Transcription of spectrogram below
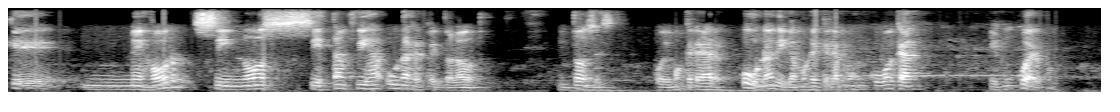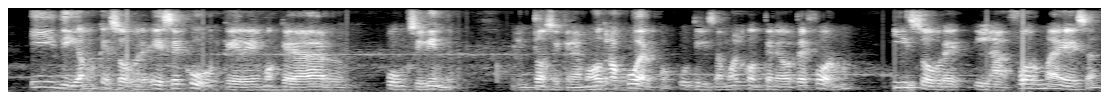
que mejor si no si están fijas una respecto a la otra. Entonces, podemos crear una, digamos que creamos un cubo acá, en un cuerpo, y digamos que sobre ese cubo queremos crear un cilindro. Entonces creamos otro cuerpo, utilizamos el contenedor de forma y sobre la forma esa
